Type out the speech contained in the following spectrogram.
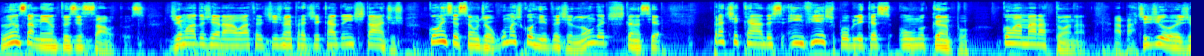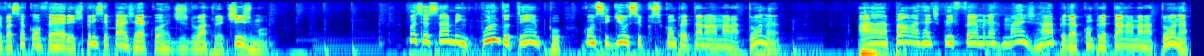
lançamentos e saltos. De modo geral, o atletismo é praticado em estádios, com exceção de algumas corridas de longa distância praticadas em vias públicas ou no campo, como a maratona. A partir de hoje, você confere os principais recordes do atletismo. Você sabe em quanto tempo conseguiu se completar uma maratona? A Paula Radcliffe foi a mulher mais rápida a completar a maratona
